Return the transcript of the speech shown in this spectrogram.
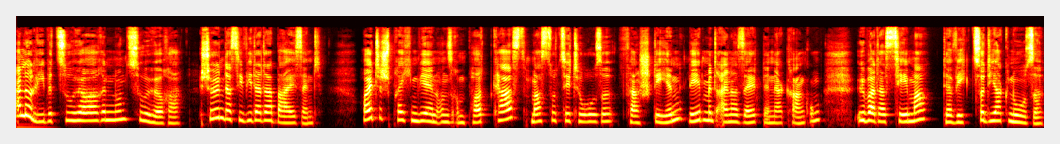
Hallo liebe Zuhörerinnen und Zuhörer. Schön, dass Sie wieder dabei sind. Heute sprechen wir in unserem Podcast Mastozytose verstehen, Leben mit einer seltenen Erkrankung über das Thema der Weg zur Diagnose.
